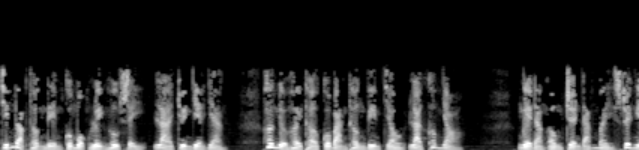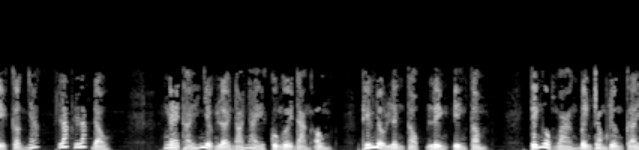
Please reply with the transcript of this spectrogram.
chiếm đoạt thần niệm của một luyện hưu sĩ là chuyện dễ dàng. Hơn nữa hơi thở của bản thân viêm châu là không nhỏ. Người đàn ông trên đám mây suy nghĩ cân nhắc, lắc lắc đầu. Nghe thấy những lời nói này của người đàn ông, thiếu nữ linh tộc liền yên tâm. Tiếng ồn hoàng bên trong đường cây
